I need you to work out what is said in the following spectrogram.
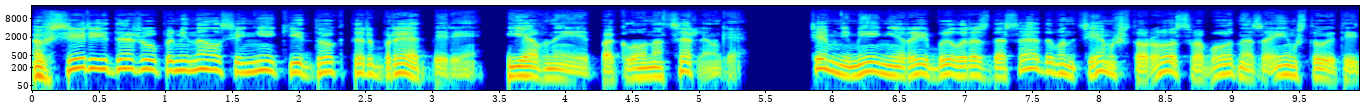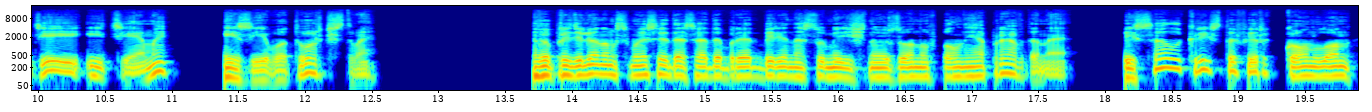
В серии даже упоминался некий доктор Брэдбери, явный поклон от Серлинга. Тем не менее, Рэй был раздосадован тем, что Ро свободно заимствует идеи и темы из его творчества. В определенном смысле досада Брэдбери на сумеречную зону вполне оправдана писал Кристофер Конлон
